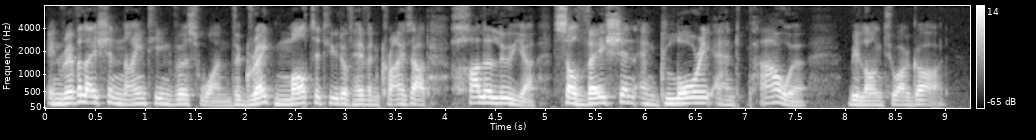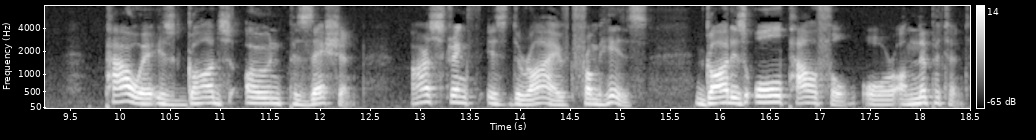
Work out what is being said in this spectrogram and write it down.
In Revelation 19, verse 1, the great multitude of heaven cries out, Hallelujah! Salvation and glory and power belong to our God. Power is God's own possession. Our strength is derived from His. God is all powerful or omnipotent.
